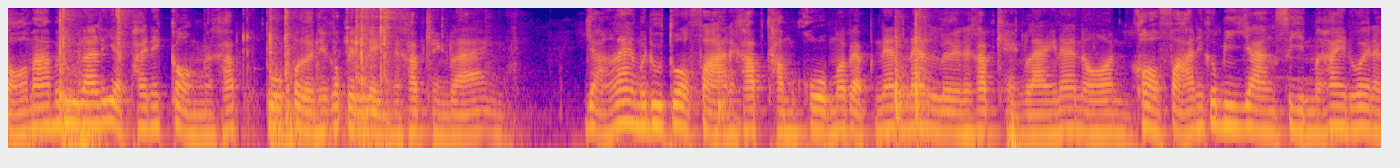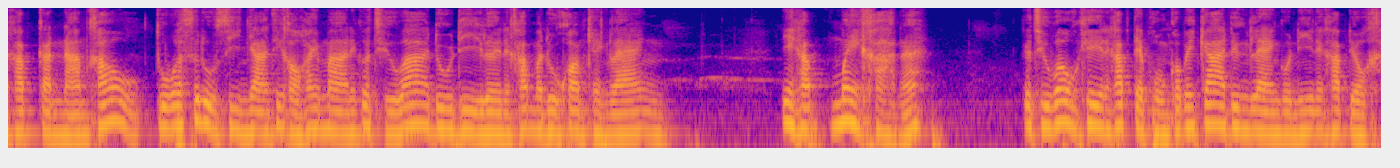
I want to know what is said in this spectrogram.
ต่อมามาดูรายละเอียดภายในกล่องนะครับ ตัวเปิดเนี่ยก็เป็นเหล็กนะครับ แข็งแรง อย่างแรกมาดูตัวฝานะครับทำโคมมาแบบแน่น ๆ เลยนะครับ แข็งแรงแน่นอน ขอบฝานี่ก็มียางซีนมาให้ด้วยนะครับกันน้ำเข้า ตัววัสดุซีนยางที่เขาให้มานี่ก็ถือว่าดูดีเลยนะครับ มาดูความแข็งแรง นี่ครับไม่ขาดนะ ก็ถือว่าโอเคนะครับ แต่ผมก็ไม่กล้าดึงแรงกว่านี้นะครับ เดี๋ยวข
